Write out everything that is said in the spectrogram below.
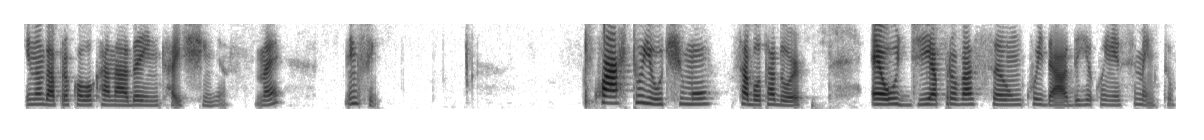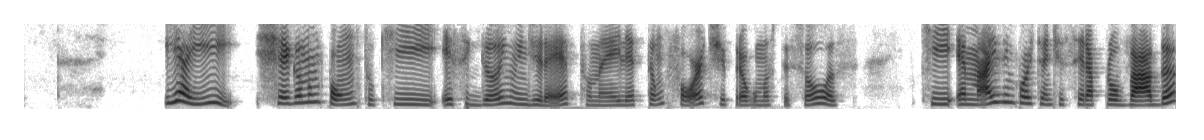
e não dá para colocar nada em caixinhas, né? Enfim. Quarto e último sabotador é o de aprovação, cuidado e reconhecimento. E aí chega num ponto que esse ganho indireto, né, ele é tão forte para algumas pessoas que é mais importante ser aprovada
